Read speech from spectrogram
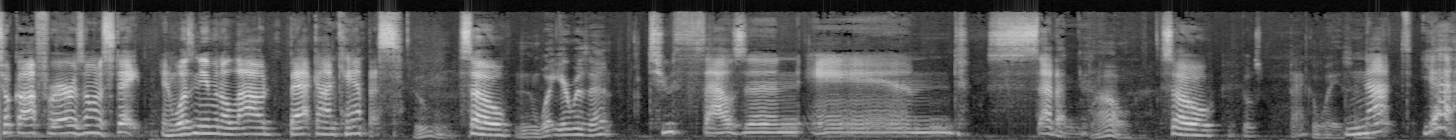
took off for Arizona State and wasn't even allowed back on campus. Ooh. So And what year was that? 2007. Wow. So It goes back a ways. not yeah,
